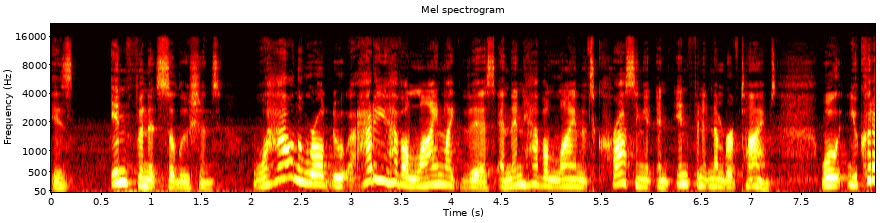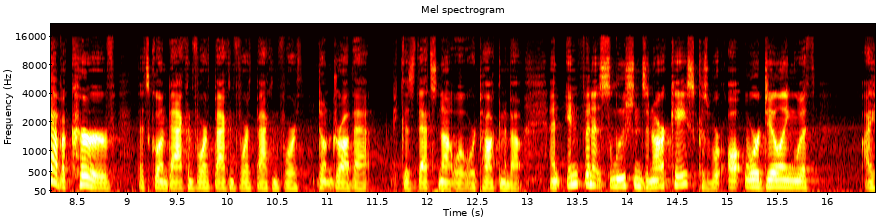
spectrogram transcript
is infinite solutions. Well, how in the world, how do you have a line like this and then have a line that's crossing it an infinite number of times? Well, you could have a curve that's going back and forth, back and forth, back and forth. Don't draw that because that's not what we're talking about. And infinite solutions in our case, because we're, we're dealing with, I,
